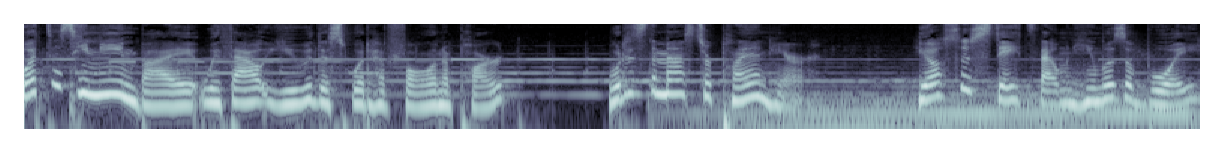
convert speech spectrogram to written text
What does he mean by, without you, this would have fallen apart? What is the master plan here? He also states that when he was a boy,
